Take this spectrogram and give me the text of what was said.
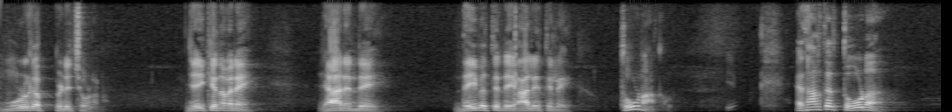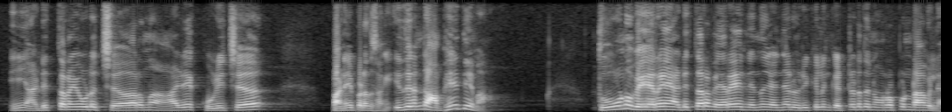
മുറുകെ പിടിച്ചോളണം. ജയിക്കുന്നവനെ ഞാൻ എന്റെ ദൈവത്തിന്റെ ആലയത്തിലെ തൂണാക്കും. യഥാർത്ഥത്തിൽ തൂണ് ഈ അടിത്തറയോട് ചേർന്ന് ആഴെ കുഴിച്ച് പണിയപ്പെടുന്ന സംഗതി. ഇത് രണ്ടും അഭേദ്യമാണ് തൂണ് വേറെ അടിത്തറ വേറെ ചെന്ന് കഴിഞ്ഞാൽ ഒരിക്കലും കെട്ടിടത്തിന് ഉറപ്പുണ്ടാവില്ല.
